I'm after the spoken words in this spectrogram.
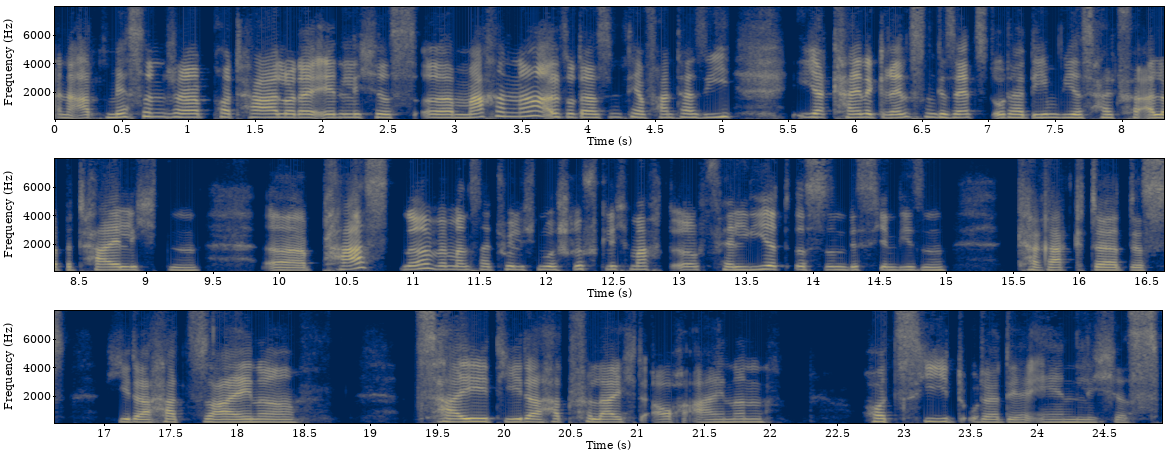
eine Art Messenger-Portal oder ähnliches äh, machen. Ne? Also da sind ja Fantasie ja keine Grenzen gesetzt oder dem, wie es halt für alle Beteiligten äh, passt. Ne? Wenn man es natürlich nur schriftlich macht, äh, verliert es ein bisschen diesen Charakter des jeder hat seine Zeit. Jeder hat vielleicht auch einen Hot Seat oder der ähnliches.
